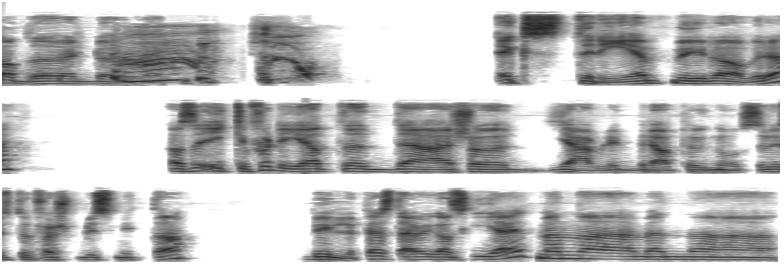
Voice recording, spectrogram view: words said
hadde vel døden vært ekstremt mye lavere. Altså Ikke fordi at det er så jævlig bra prognose hvis du først blir smitta, Byllepest er vel ganske greit, men, eh, men, eh,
